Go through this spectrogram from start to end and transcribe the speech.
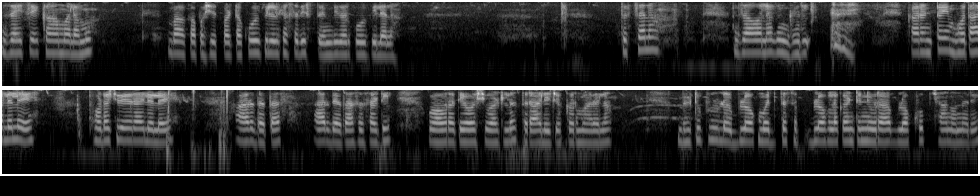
जायचं आहे का आम्हाला मग. बा कपाशीत पट्टा कोळपिल्याला कसा दिसतोय बिगर कोळपिल्याला तर चला जावं लागेल घरी. कारण टाईम होत आलेलं आहे. थोडाच वेळ राहिलेला आहे. अर्धा तास अर्ध्या तासासाठी वावरात यावंशी वाटलं तर आले चक्कर मारायला. भेटू पुढं ब्लॉकमध्ये तसं ब्लॉकला कंटिन्यू राहा. ब्लॉक खूप छान होणार आहे.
